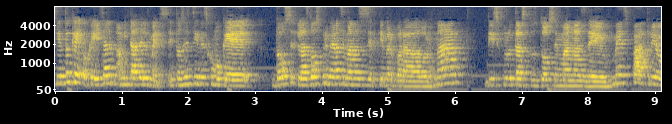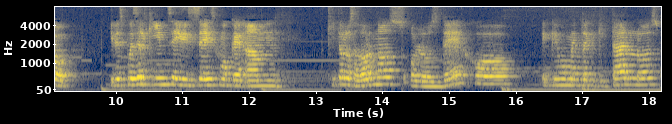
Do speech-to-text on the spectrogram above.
siento que, ok, es a mitad del mes, entonces tienes como que dos, las dos primeras semanas de septiembre para adornar, disfrutas tus dos semanas de mes patrio y después el 15 y 16 como que quito los adornos o los dejo, en qué momento hay que quitarlos,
